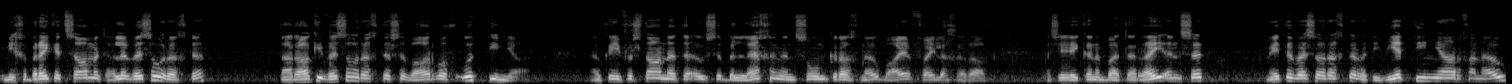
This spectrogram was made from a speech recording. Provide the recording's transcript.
en jy gebruik dit saam met hulle wisselrigter, dan raak die wisselrigter se waarborg ook 10 jaar. Nou kan jy verstaan dat 'n ou se belegging in sonkrag nou baie veiliger raak. As jy kan 'n battery insit met 'n wisselrigter wat jy weet 10 jaar gaan hou,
